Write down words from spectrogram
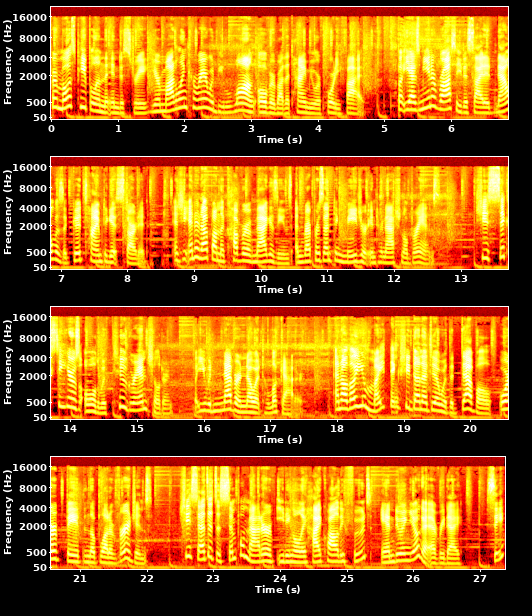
For most people in the industry, your modeling career would be long over by the time you were 45. But Yasmina Rossi decided now was a good time to get started, and she ended up on the cover of magazines and representing major international brands. She's 60 years old with two grandchildren, but you would never know it to look at her. And although you might think she'd done a deal with the devil or bathed in the blood of virgins, she says it's a simple matter of eating only high quality foods and doing yoga every day. See?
